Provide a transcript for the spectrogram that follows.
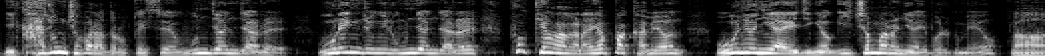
이 가중 처벌하도록 돼 있어요. 운전자를 운행 중인 운전자를 폭행하거나 협박하면 5년 이하의 징역, 2천만 원 이하의 벌금이에요. 아,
